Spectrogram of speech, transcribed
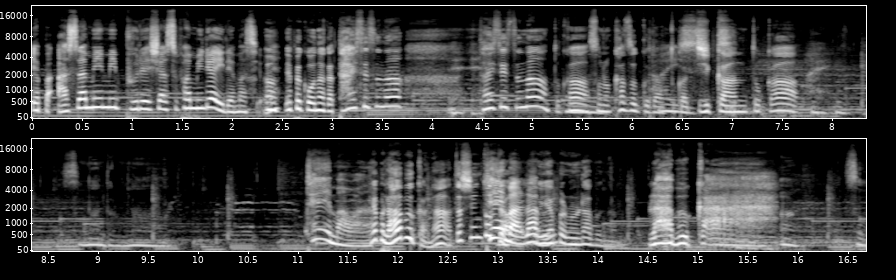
やっぱ朝耳プレシャスファミリーは入れますようん。ね、やっぱりこうなんか大切なえ大切なとか、うん。その家族だとか時間とか。はい。そうなんだろう。なテーマは？やっぱラブかな？私にとっては。テーマラブ？やっぱりラブなの。ラブか。うん。そう。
